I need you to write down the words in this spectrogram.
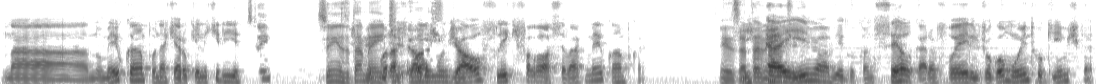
na, no meio-campo, né? Que era o que ele queria. Sim, Sim exatamente. Chegou na final Eu do acho... Mundial, o Flick falou: Ó, você vai pro meio-campo, cara. Exatamente. E aí, meu amigo, aconteceu. O cara foi. Ele jogou muito com o Kimmich, cara.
